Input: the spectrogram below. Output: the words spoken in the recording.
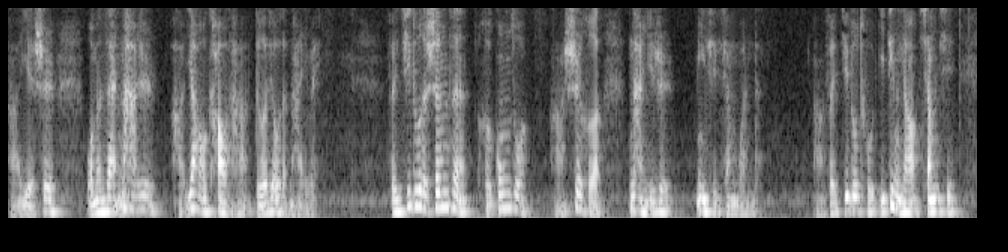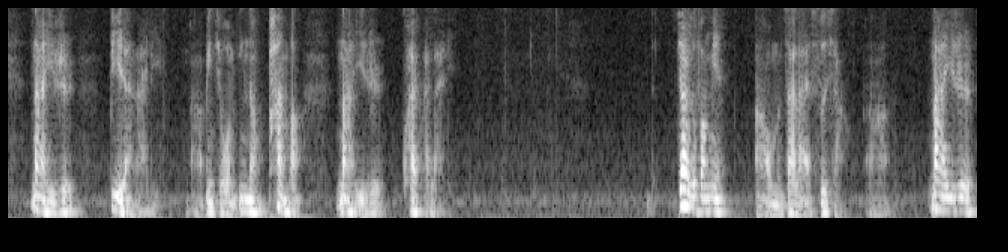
啊，也是我们在那日啊要靠他得救的那一位。所以，基督的身份和工作啊，是和那一日。密切相关的啊，所以基督徒一定要相信那一日必然来临啊，并且我们应当盼望那一日快快来临。第二个方面啊，我们再来思想啊，那一日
